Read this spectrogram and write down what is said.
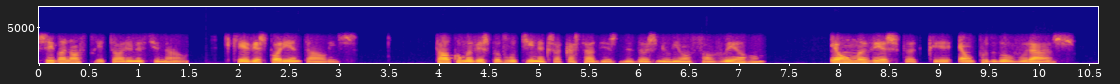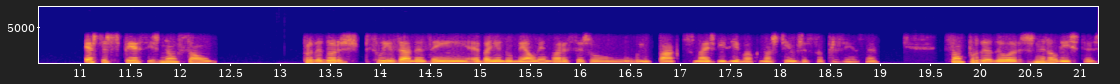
chegue ao nosso território nacional, que é a Vespa orientalis. Tal como a Vespa velutina, que já cá está desde 2011, salvo erro, é uma vespa que é um predador voraz. Estas espécies não são predadoras especializadas em abelha do mel, embora seja o impacto mais visível que nós temos a sua presença. São predadores generalistas,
